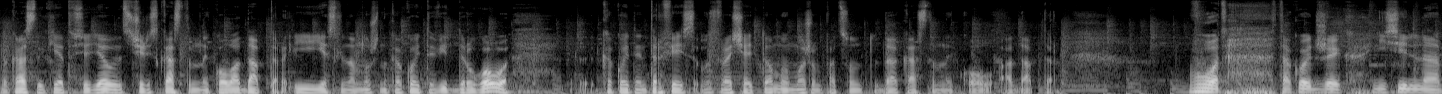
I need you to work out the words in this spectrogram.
как раз таки это все делается через кастомный call адаптер. И если нам нужно какой-то вид другого, э, какой-то интерфейс возвращать, то мы можем подсунуть туда кастомный call адаптер. Вот, такой Джейк не сильно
